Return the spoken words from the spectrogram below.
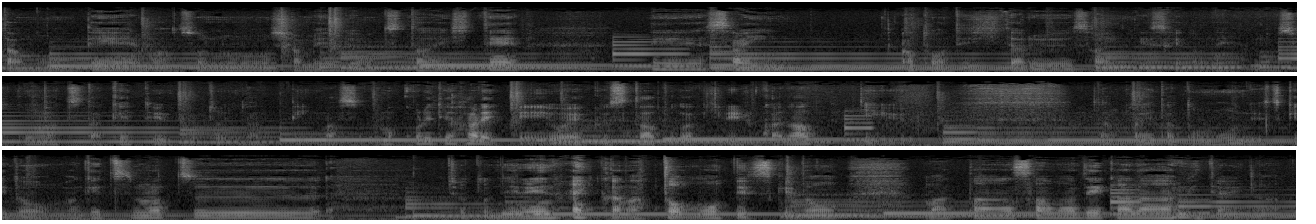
たので、まあ、その社名でお伝えしてでサインあとはデジタルサインですけどね、まあ、そこ待つだけということになっています、まあ、これで晴れてようやくスタートが切れるかなっていう段階だと思うんですけど、まあ、月末ちょっと寝れないかなと思うんですけどまた朝までかなみたいな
